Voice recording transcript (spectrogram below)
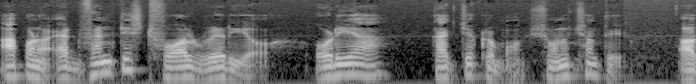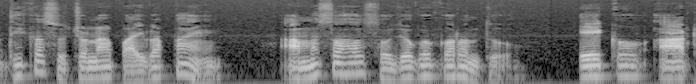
ଆପଣ ଆଡ଼ଭେଣ୍ଟିସ୍ଡ ଫଲ୍ ରେଡ଼ିଓ ଓଡ଼ିଆ କାର୍ଯ୍ୟକ୍ରମ ଶୁଣୁଛନ୍ତି। ଅଧିକ ସୂଚନା ପାଇବା ପାଇଁ ଆମ ସହ ସଂଯୋଗ କରନ୍ତୁ। ଏକ ଆଠ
